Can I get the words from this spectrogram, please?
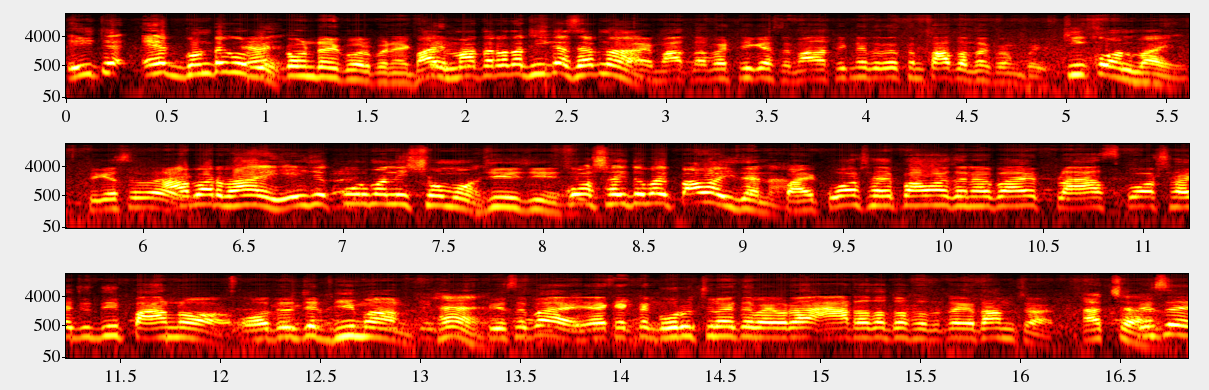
এইটা এক ঘণ্টা এক ঘন্টায় করবেন ভাই মাথা টাথা ঠিক আছে আপনার? মাথা ভাই ঠিক আছে। মাথা ঠিক না থাকলে পাতা থাকবেন ভাই। কি কোন ভাই? ঠিক আছে ভাই। আবার ভাই এই যে কোরবানির সময় জি, জি। কষাই তো ভাই পাওয়াই যায় না। ভাই কুয়াশায় পাওয়া যায় না ভাই প্লাস কুয়াশায় যদি পানো ওদের যে ডিমান্ড হ্যাঁ। ঠিক আছে ভাই? এক একটা গরু চুলাইতে ভাই ওরা আট হাজার দশ হাজার টাকা দাম চায়। আচ্ছা। ঠিক আছে?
